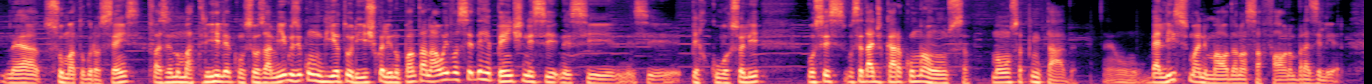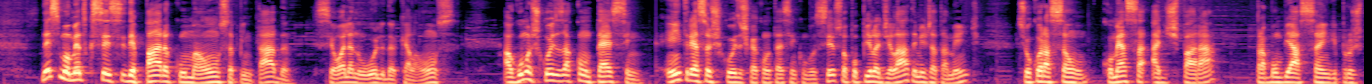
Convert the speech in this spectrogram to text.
né, sul-mato-grossense, fazendo uma trilha com seus amigos e com um guia turístico ali no Pantanal, e você, de repente, nesse, nesse, nesse percurso ali, você, você dá de cara com uma onça, uma onça pintada. É um belíssimo animal da nossa fauna brasileira. Nesse momento que você se depara com uma onça pintada, você olha no olho daquela onça, algumas coisas acontecem. Entre essas coisas que acontecem com você, sua pupila dilata imediatamente, seu coração começa a disparar para bombear sangue para os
